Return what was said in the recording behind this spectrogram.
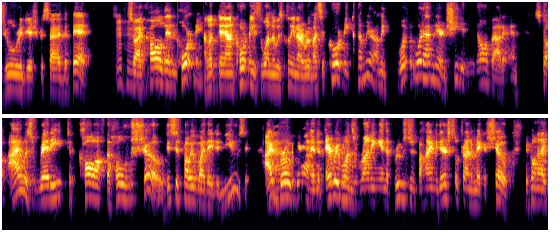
jewelry dish beside the bed. So Mhm. I called in Courtney. I looked down. Courtney's the one who was cleaning our room. I said, Courtney, come here. I mean, what, what happened here? And she didn't know about it. And so I was ready to call off the whole show. This is probably why they didn't use it. I broke down and everyone's running in. The producers behind me, they're still trying to make a show. They're going like,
